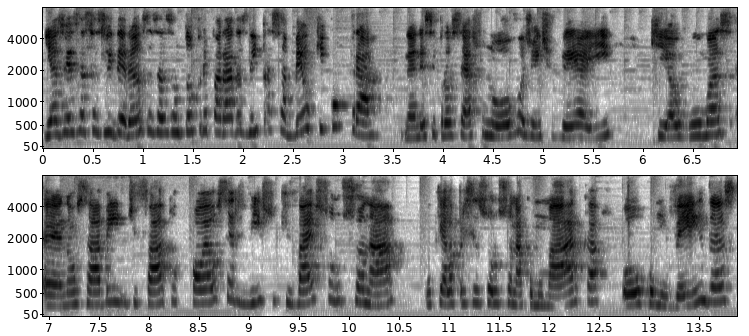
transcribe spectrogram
e às vezes essas lideranças elas não estão preparadas nem para saber o que comprar. Né? Nesse processo novo, a gente vê aí que algumas é, não sabem de fato qual é o serviço que vai solucionar o que ela precisa solucionar como marca ou como vendas.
